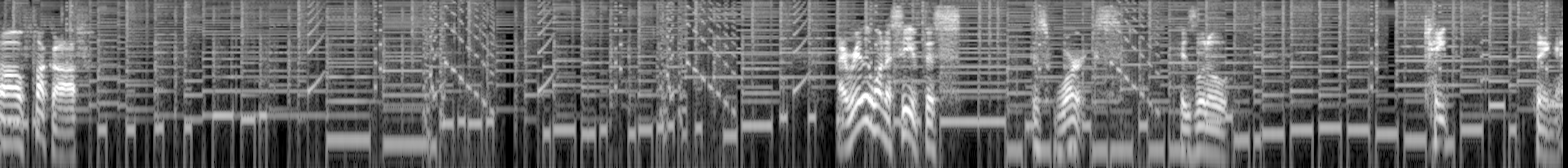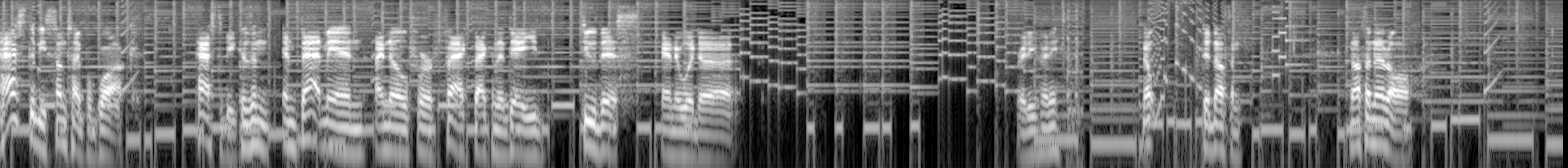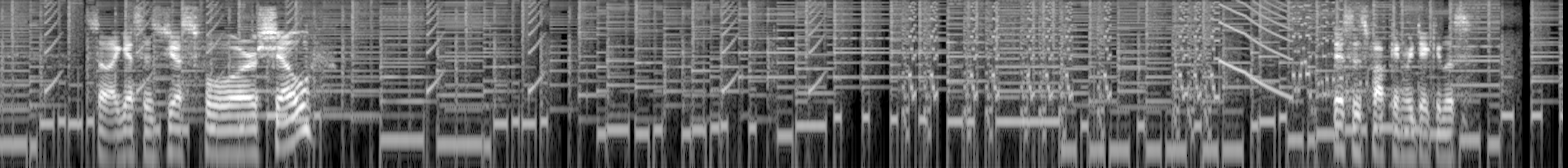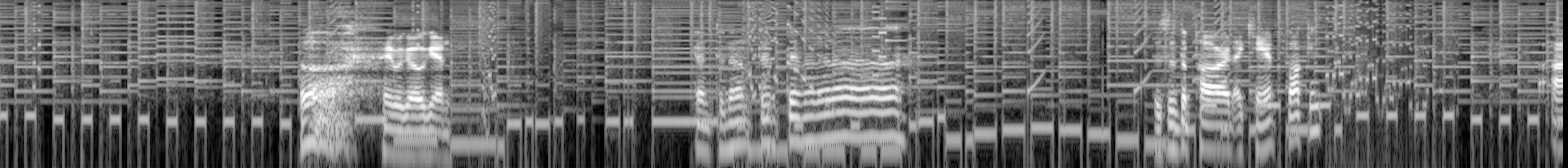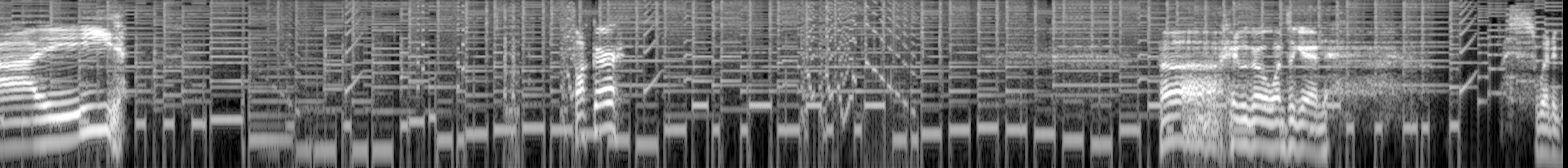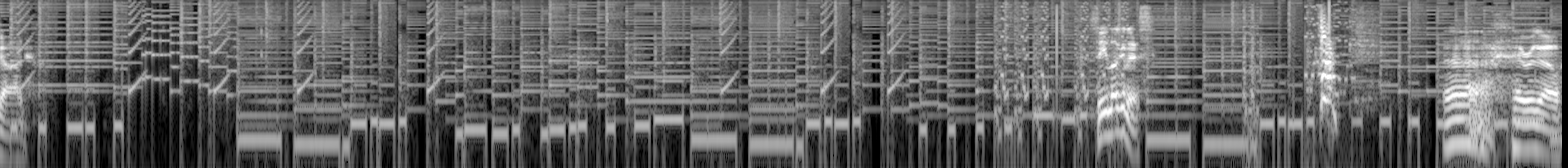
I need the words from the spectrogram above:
Oh, fuck off. I really want to see if this this works. His little cape thing. It has to be some type of block. Has to be, because in, in Batman, I know for a fact back in the day, you'd do this, and it would, uh... Ready, ready? Nope, did nothing. Nothing at all. So I guess it's just for show. This is fucking ridiculous. Oh, here we go again. Dun, dun, dun, this is the part I can't fucking... I... Fucker! Ah, here we go once again. I swear to God. See, look at this. Uh, there we go.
